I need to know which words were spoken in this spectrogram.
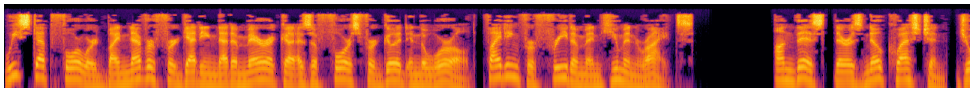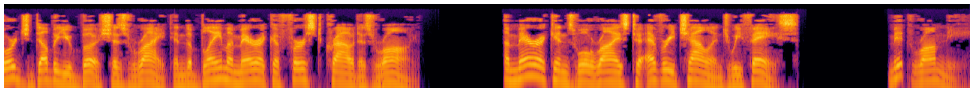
We step forward by never forgetting that America is a force for good in the world, fighting for freedom and human rights. On this, there is no question, George W. Bush is right and the Blame America First crowd is wrong. Americans will rise to every challenge we face. Mitt Romney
